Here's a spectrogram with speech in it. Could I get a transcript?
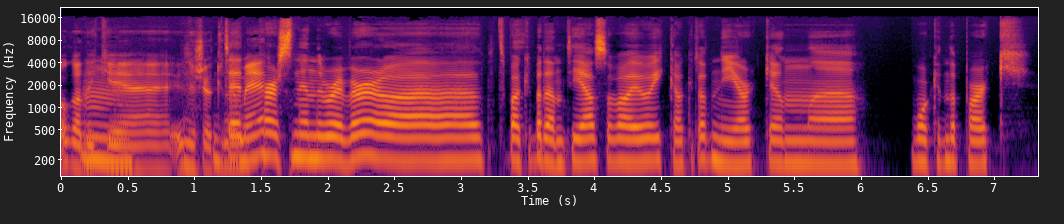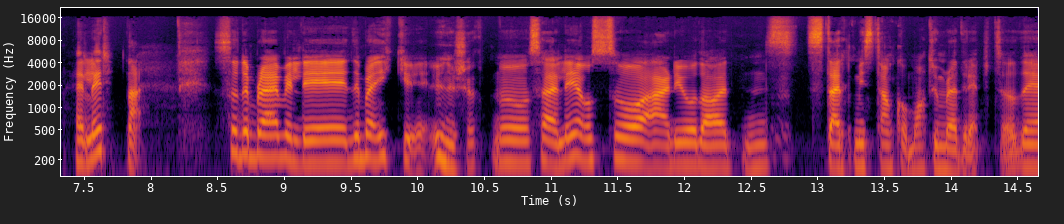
og gadd ikke mm. undersøke Dead noe mer. Dead person in the river, og tilbake på den tida så var jo ikke akkurat New York en uh, walk in the park heller. Nei. Så det blei blei ikke undersøkt noe særlig, og så er det jo da en sterk mistanke om at hun ble drept. Det,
